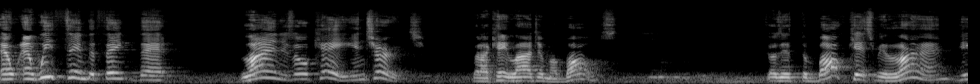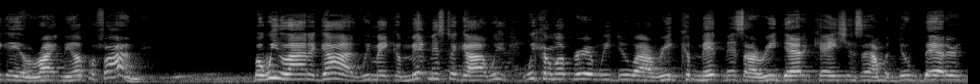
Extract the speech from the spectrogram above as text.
And, and we tend to think that lying is okay in church, but I can't lie to my boss. Because if the boss catch me lying, he can either write me up or fire me. But we lie to God. We make commitments to God. We, we come up here and we do our recommitments, our rededications. Say, I'm going to do better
